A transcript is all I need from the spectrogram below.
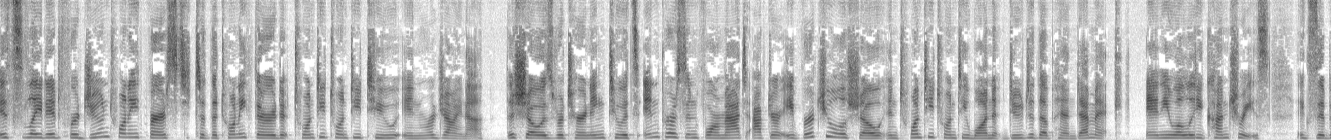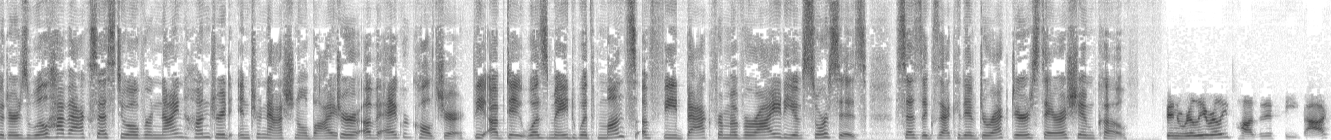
is slated for June 21st to the 23rd, 2022 in Regina. The show is returning to its in person format after a virtual show in 2021 due to the pandemic. Annually, countries. Exhibitors will have access to over 900 international buyers of agriculture. The update was made with months of feedback from a variety of sources, says Executive Director Sara Shymko been really, really positive feedback.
